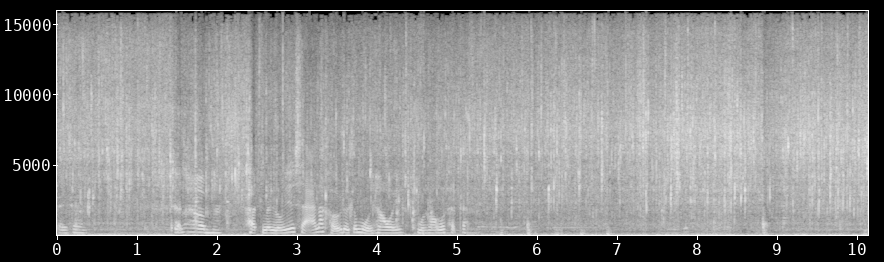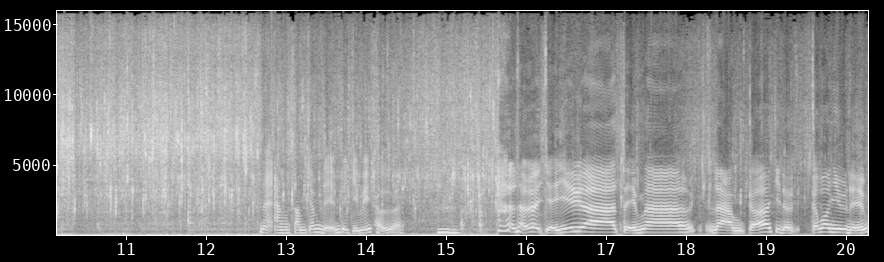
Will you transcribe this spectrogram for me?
Tại sao? Thịt thơm hả? Thịt mình luộc với xả nó khử được cái mùi hôi, mùi hôi của thịt á Này ăn tầm chấm điểm cho chị biết thử rồi ừ. thử là chị với uh, tiệm uh, làm cỡ chị được cỡ bao nhiêu điểm?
